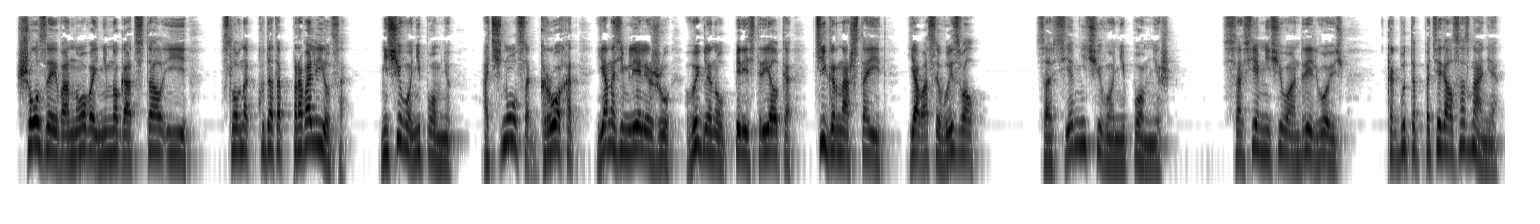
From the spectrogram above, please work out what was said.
Шел за Ивановой, немного отстал и... Словно куда-то провалился. Ничего не помню. Очнулся, грохот, я на земле лежу, выглянул, перестрелка, тигр наш стоит. Я вас и вызвал. Совсем ничего не помнишь? Совсем ничего, Андрей Львович. Как будто потерял сознание.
